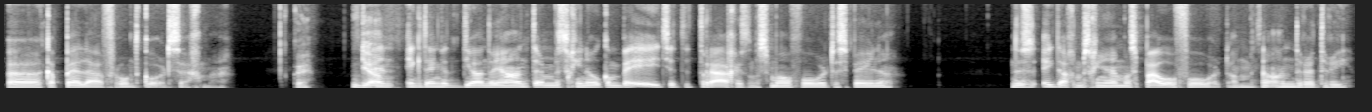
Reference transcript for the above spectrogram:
eh, Capella frontcourt, zeg maar. Ja, En ik denk dat DeAndre Hunter misschien ook een beetje te traag is om small forward te spelen. Dus ik dacht misschien hem als power forward dan met een andere drie.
